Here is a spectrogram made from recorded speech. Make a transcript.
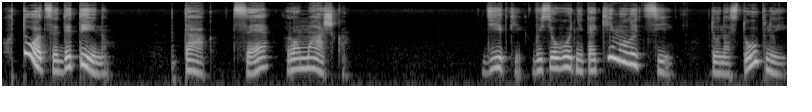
Хто це, дитино? Так, це ромашка. Дітки, ви сьогодні такі молодці. До наступної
